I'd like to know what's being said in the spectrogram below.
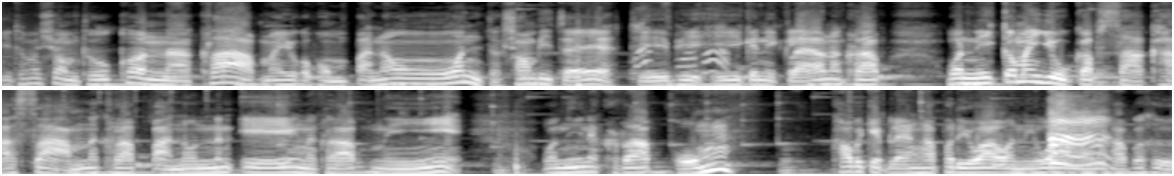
ดีท่านผู้ชมทุกคนนะครับมาอยู่กับผมปานนท์จากช่องพีเจ TPE กันอีกแล้วนะครับ วันนี้ก็มาอยู่กับสาขา 3 นะครับป่านนท์นั่นเองนะครับนี่วันนี้นะครับผมเข้าไปเก็บแรงครับพอดีว่าวันนี้ว่างนะครับก็คือ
